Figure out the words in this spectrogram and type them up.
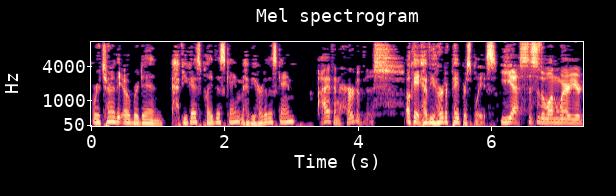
Return of the Obra Dinn. Have you guys played this game? Have you heard of this game? I haven't heard of this. Okay, have you heard of Papers, Please? Yes, this is the one where you're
